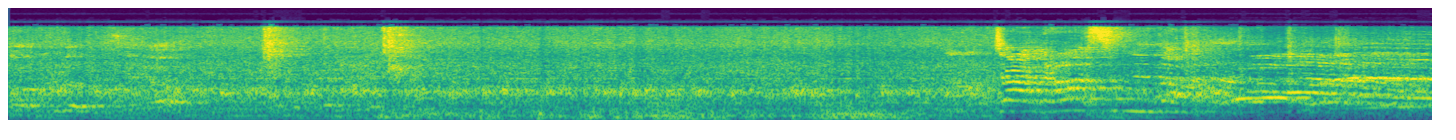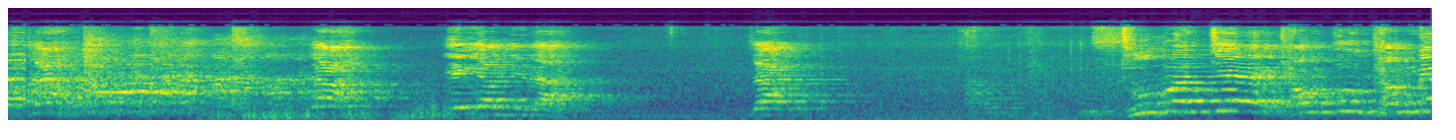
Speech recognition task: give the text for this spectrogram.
더 눌러주세요. 자, 나왔습니다. 자, 자, 얘기합니다. 자, 두 번째 경북 경매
